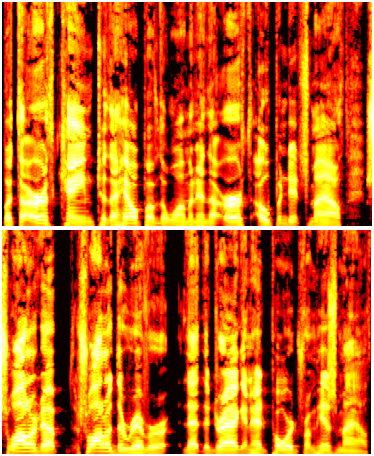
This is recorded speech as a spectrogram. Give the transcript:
But the earth came to the help of the woman, and the earth opened its mouth, swallowed up swallowed the river that the dragon had poured from his mouth.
